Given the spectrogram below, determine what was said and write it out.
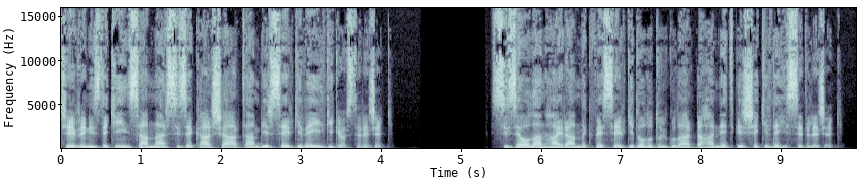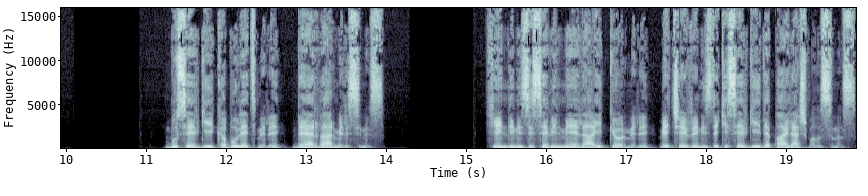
Çevrenizdeki insanlar size karşı artan bir sevgi ve ilgi gösterecek. Size olan hayranlık ve sevgi dolu duygular daha net bir şekilde hissedilecek. Bu sevgiyi kabul etmeli, değer vermelisiniz. Kendinizi sevilmeye layık görmeli ve çevrenizdeki sevgiyi de paylaşmalısınız.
